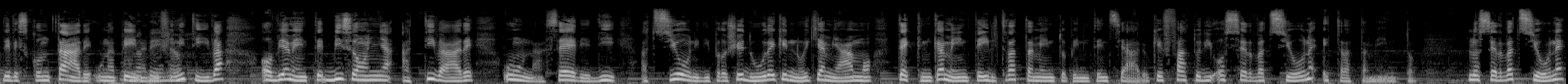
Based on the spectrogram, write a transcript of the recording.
deve scontare una pena, Una pena. definitiva, ovviamente bisogna attivare una serie di azioni, di procedure che noi chiamiamo tecnicamente il trattamento penitenziario, che è fatto di osservazione e trattamento. L'osservazione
